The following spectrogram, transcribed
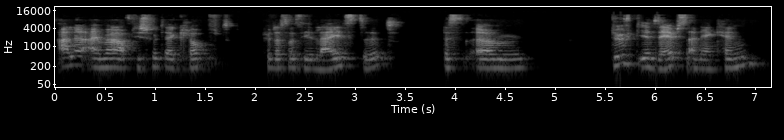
alle einmal auf die Schulter klopft für das, was ihr leistet. Das ähm, dürft ihr selbst anerkennen.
